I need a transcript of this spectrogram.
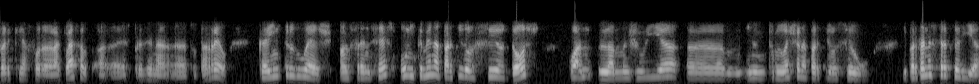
perquè a fora de la classe eh, és present a, a tot arreu, que introdueix el francès únicament a partir del CO2 quan la majoria eh, introdueixen a partir del CO1. I per tant es tractaria,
